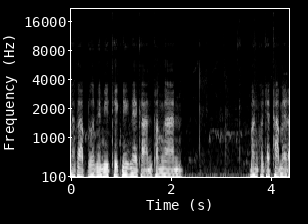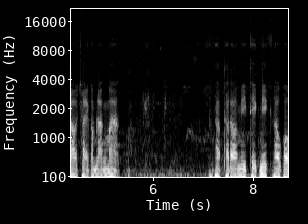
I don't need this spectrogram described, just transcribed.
นะครับ โดยไม่มีเทคนิคในการทำงาน มันก็จะทำให้เราใช้กำลังมากนะครับถ้าเรามีเทคนิคเราก็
